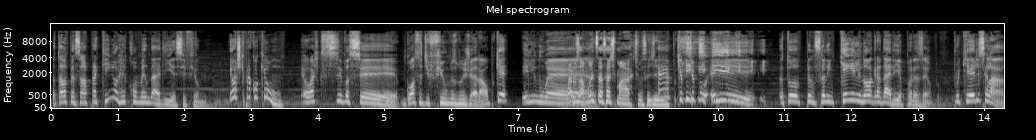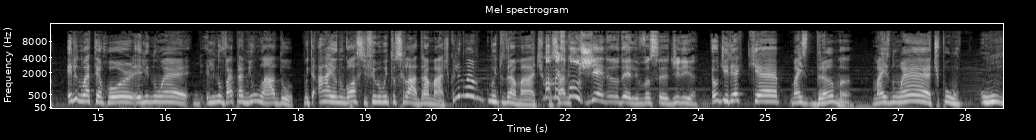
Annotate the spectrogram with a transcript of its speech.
eu tava pensando, pra quem eu recomendaria esse filme? Eu acho que pra qualquer um. Eu acho que se você gosta de filmes no geral, porque ele não é. Para os amantes da sétima arte, você diria. É, porque, tipo, ele. Eu tô pensando em quem ele não agradaria, por exemplo. Porque ele, sei lá, ele não é terror, ele não é. Ele não vai pra nenhum lado. Muito, ah, eu não gosto de filme muito, sei lá, dramático. Ele não é muito dramático, Mas, mas qual o gênero dele, você diria? Eu diria que é mais drama, mas não é, tipo, um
